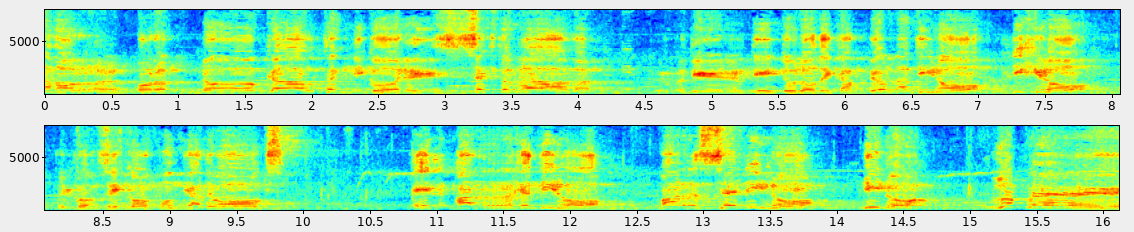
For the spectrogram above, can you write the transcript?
ganador por nocaut técnico en el sexto round. Retiene el título de campeón latino ligero del Consejo Mundial de Box. El argentino Marcelino Nino López.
